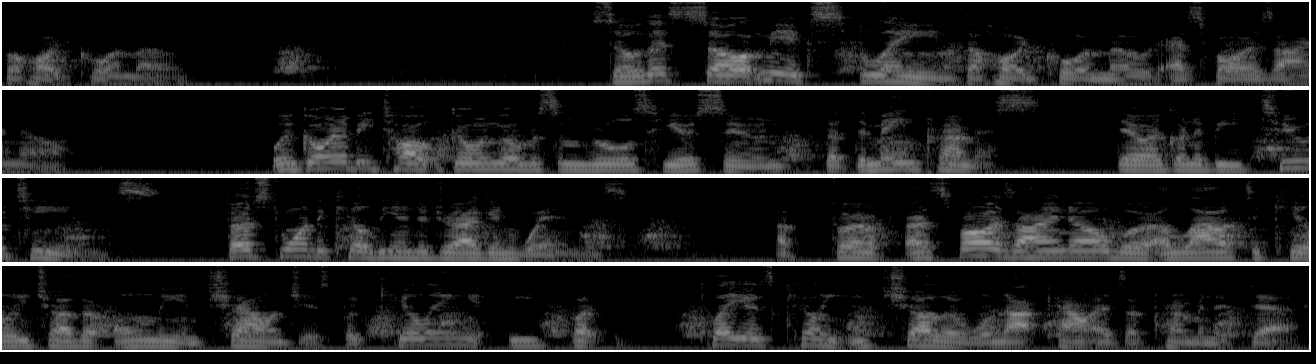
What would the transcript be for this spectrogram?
for hardcore mode. So this so let me explain the hardcore mode as far as I know. We're going to be going over some rules here soon, but the main premise, there are going to be two teams. First one to kill the Ender Dragon wins. Uh, for, as far as I know, we're allowed to kill each other only in challenges, but killing e but players killing each other will not count as a permanent death.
